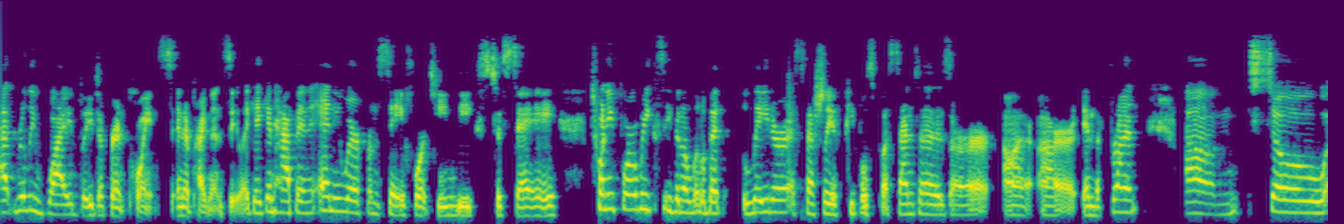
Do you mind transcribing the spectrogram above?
at really widely different points in a pregnancy. Like it can happen anywhere from say 14 weeks to say 24 weeks, even a little bit later, especially if people's placentas are are, are in the front. Um, so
